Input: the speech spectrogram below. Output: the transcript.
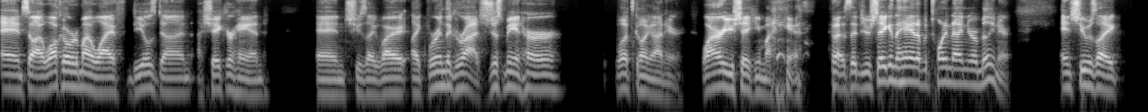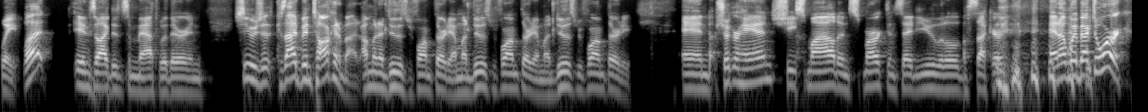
And so I walk over to my wife, deal's done. I shake her hand, and she's like, "Why? Like we're in the garage, just me and her. What's going on here? Why are you shaking my hand?" And I said, "You're shaking the hand of a 29 year old millionaire." And she was like, "Wait, what?" And so I did some math with her, and she was just because I'd been talking about it. I'm going to do this before I'm 30. I'm going to do this before I'm 30. I'm going to do this before I'm 30. And shook her hand. She smiled and smirked and said, "You little sucker." and I went back to work.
